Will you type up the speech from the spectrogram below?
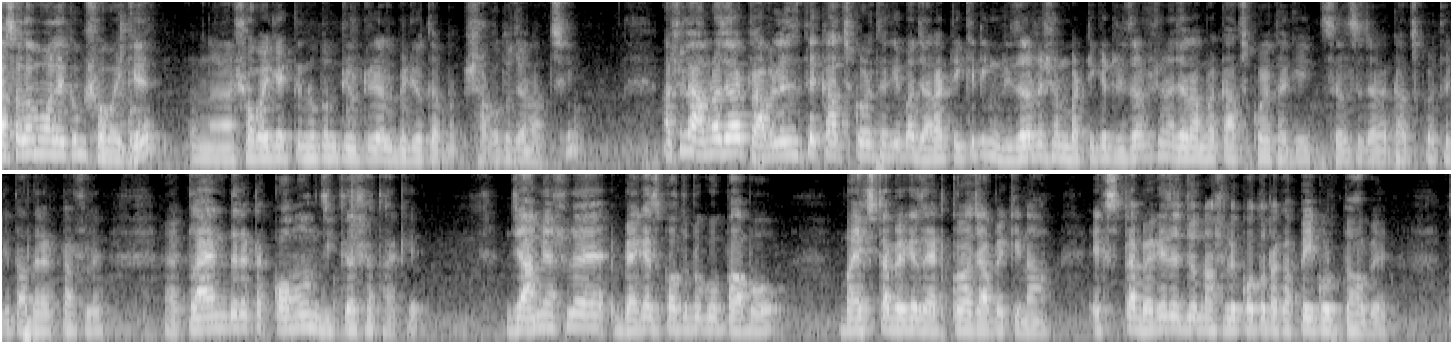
আসসালামু আলাইকুম সবাইকে। সবাইকে একটি নতুন টিউটোরিয়াল ভিডিওতে স্বাগত জানাচ্ছি। আসলে আমরা যারা ট্রাভেল এজেন্সিতে কাজ করে থাকি বা যারা টিকিটিং রিজার্ভেশন বা টিকিট রিজার্ভেশনে যারা আমরা কাজ করে থাকি সেলসে যারা কাজ করে থাকি, তাদের একটা আসলে ক্লায়েন্টদের একটা কমন জিজ্ঞাসা থাকে যে আমি আসলে ব্যাগেজ কতটুকু পাবো বা এক্সট্রা ব্যাগেজ অ্যাড করা যাবে কি না এক্সট্রা ব্যাগেজের জন্য আসলে কত টাকা পে করতে হবে? তো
